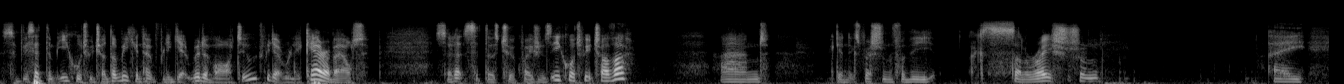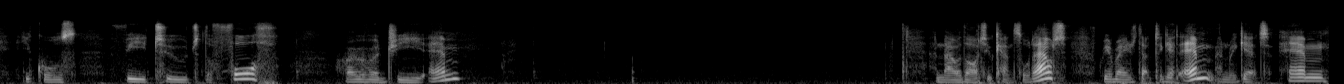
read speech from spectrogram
So if we set them equal to each other, we can hopefully get rid of R2, which we don't really care about. So let's set those two equations equal to each other, and we get an expression for the acceleration a equals v2 to the fourth over gm. And now with r2 cancelled out, we arrange that to get m, and we get m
